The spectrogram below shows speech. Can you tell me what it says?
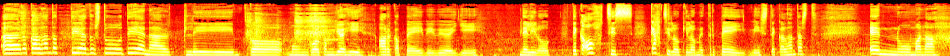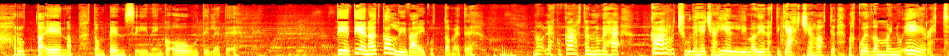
Ää, no kalhan tot tietustuu tienäytli, ko mun kolkam jöhi arkapeivi vyöji nelilo, teka ohtsis kähtsilo kilometri peivis, tekalhan tästä ennuumana rutta enap ton bensiinin ko outille te. Tie, tienäyt kalli väikuttamete. No lähkö karstannu vähän kartsuude hecha hielli, mä tiedän, että kähtsä hahti, lakkuedan mainu eeret.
